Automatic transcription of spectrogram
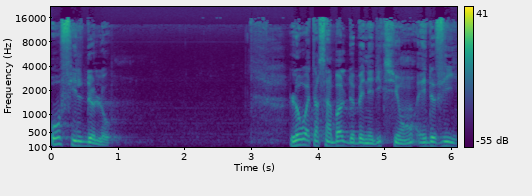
au fil de l'eau. L'eau est un symbole de bénédiction et de vie,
